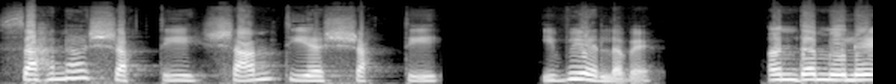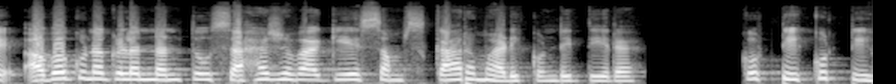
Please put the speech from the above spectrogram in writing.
ಸಹನಾಶಕ್ತಿ, ಶಾಂತಿಯ ಶಕ್ತಿ ಇವೇ ಅಲ್ಲವೇ? ಅಂದ ಮೇಲೆ ಅವಗುಣಗಳನ್ನಂತೂ ಸಹಜವಾಗಿಯೇ ಸಂಸ್ಕಾರ ಮಾಡಿಕೊಂಡಿದ್ದೀರ. ಕುಟ್ಟಿ ಕುಟ್ಟಿ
